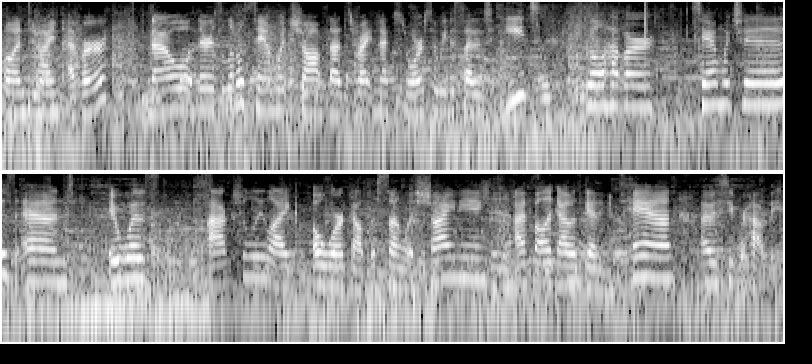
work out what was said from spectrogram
fun time ever. Now there's a little sandwich shop that's right next door, so we decided to eat. We'll have our sandwiches, and it was actually like a workout. The sun was shining. I felt like I was getting a tan. I was super happy.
